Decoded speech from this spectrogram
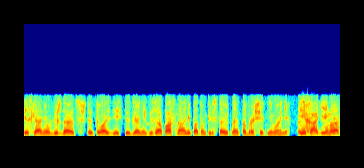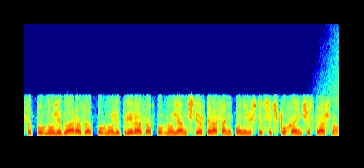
Если они убеждаются, что это воздействие для них безопасно, они потом перестают на это обращать внимание. Их один раз отпугнули, два раза отпугнули, три раза отпугнули, а на четвертый раз они поняли, что это все чепуха и ничего страшного.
